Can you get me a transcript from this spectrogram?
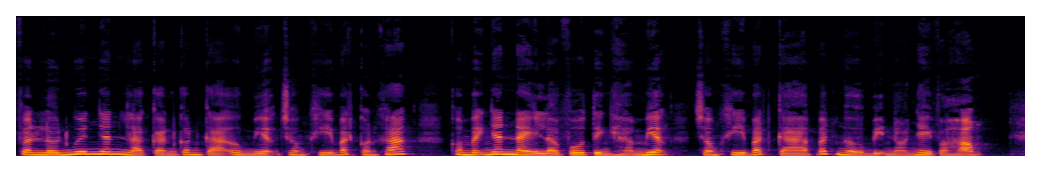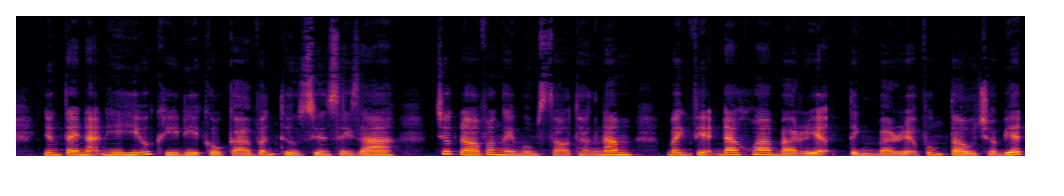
Phần lớn nguyên nhân là cắn con cá ở miệng trong khi bắt con khác, còn bệnh nhân này là vô tình há miệng trong khi bắt cá bất ngờ bị nó nhảy vào họng. Những tai nạn hy hữu khi đi câu cá vẫn thường xuyên xảy ra. Trước đó vào ngày 6 tháng 5, Bệnh viện Đa khoa Bà Rịa, tỉnh Bà Rịa Vũng Tàu cho biết,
